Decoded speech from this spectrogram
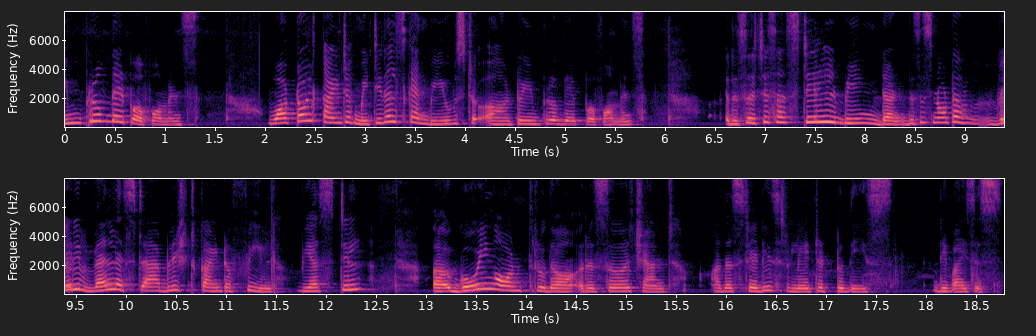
improve their performance? What all kind of materials can be used uh, to improve their performance? Researches are still being done. This is not a very well established kind of field. We are still uh, going on through the research and other studies related to these devices.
